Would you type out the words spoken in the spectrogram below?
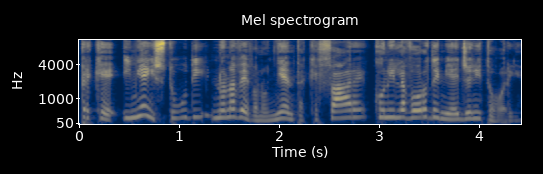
perché i miei studi non avevano niente a che fare con il lavoro dei miei genitori.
